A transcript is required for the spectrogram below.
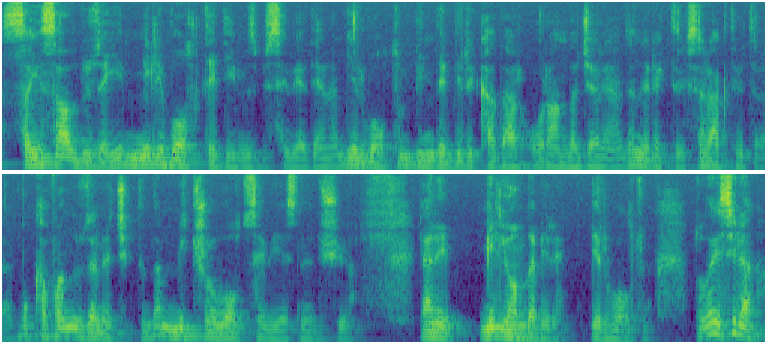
sayısal düzeyi milivolt dediğimiz bir seviyede. Yani 1 voltun binde biri kadar oranda cereyan eden elektriksel aktiviteler. Bu kafanın üzerine çıktığında mikrovolt seviyesine düşüyor. Yani milyonda biri 1 voltun. Dolayısıyla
